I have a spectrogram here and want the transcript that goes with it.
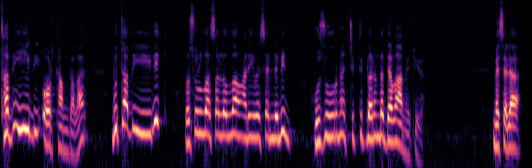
Tabii bir ortamdalar. Bu tabiilik Resulullah sallallahu aleyhi ve sellemin huzuruna çıktıklarında devam ediyor. Mesela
